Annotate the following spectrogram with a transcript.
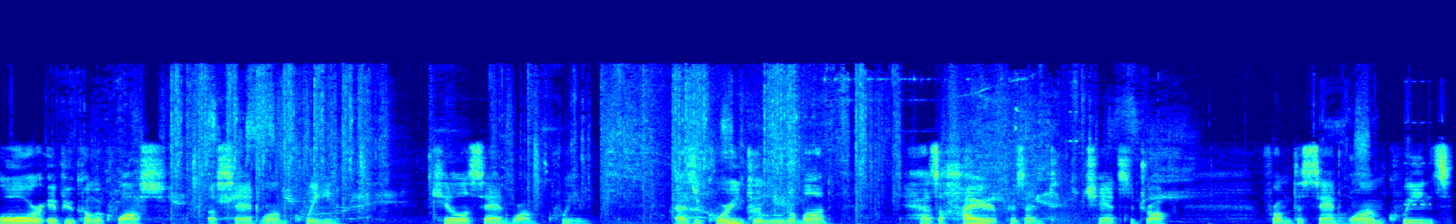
Or if you come across a sandworm queen, kill a sandworm queen. As according to Ludamon, has a higher percent chance to drop from the sandworm queens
